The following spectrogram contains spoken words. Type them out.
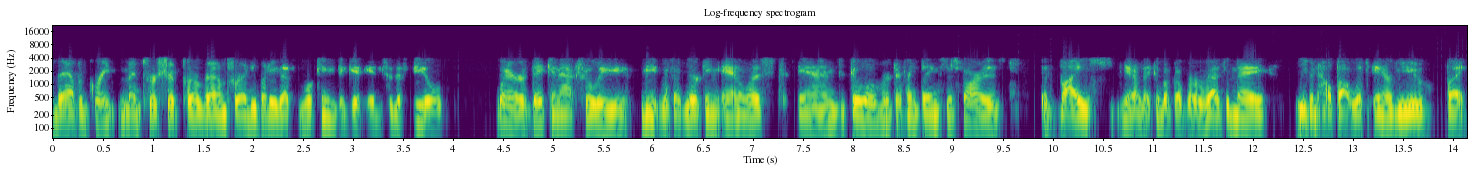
They have a great mentorship program for anybody that's looking to get into the field where they can actually meet with a working analyst and go over different things as far as advice. You know, they can look over a resume, even help out with interview. But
